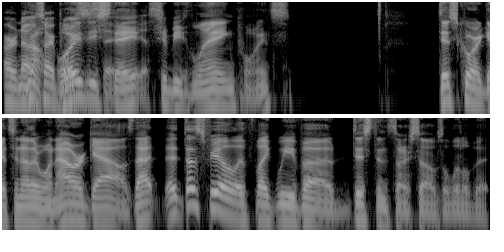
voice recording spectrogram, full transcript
Or no, sorry, Boise, State, Yes. should be laying points. Discord gets another one. Our gals. That it does feel if like we've uh, distanced ourselves a little bit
